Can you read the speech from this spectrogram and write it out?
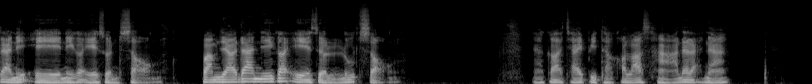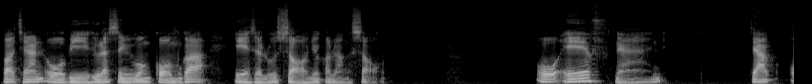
ด้านนี้ A นี่ก็ A ส่วน 2 ความยาวด้านนี้ก็ A ส่วนรูท2 นะก็ใช้ปิทาโกรัสหาได้แหละนะ เพราะฉะนั้น OB คือรัศมีวงกลมก็ A ส่วนรูทสองยกกำลังสอง OF นะจาก O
